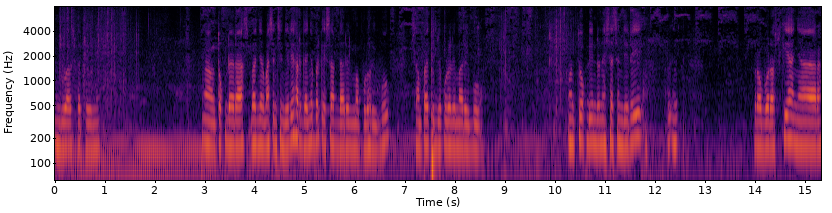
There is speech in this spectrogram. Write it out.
menjual seperti ini Nah untuk daerah Banjarmasin sendiri harganya berkisar dari 50.000 sampai 75.000 Untuk di Indonesia sendiri Roborowski hanya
